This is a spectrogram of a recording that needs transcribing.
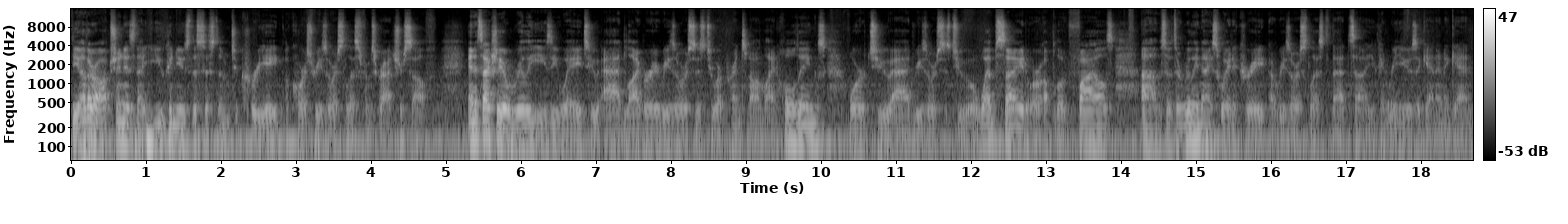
The other option is that you can use the system to create a course resource list from scratch yourself. And it's actually a really easy way to add library resources to our print and online holdings or to add resources to a website or upload files. Um, so it's a really nice way to create a resource list that uh, you can reuse again and again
